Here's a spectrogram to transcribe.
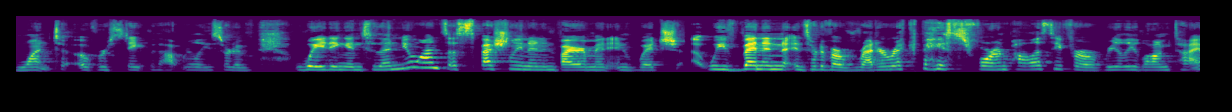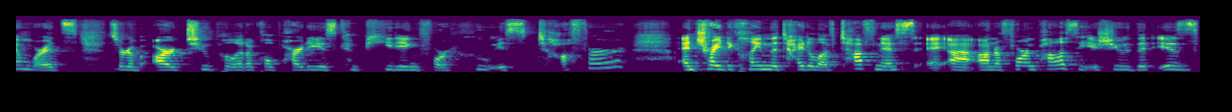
want to overstate without really sort of wading into the nuance, especially in an environment in which we've been in, in sort of a rhetoric based foreign policy for a really long time, where it's sort of our two political parties competing for who is tougher and trying to claim the title of toughness uh, on a foreign policy issue that is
